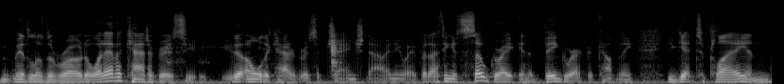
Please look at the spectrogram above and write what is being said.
middle of the road or whatever categories you, you all the categories have changed now anyway but i think it's so great in a big record company you get to play and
